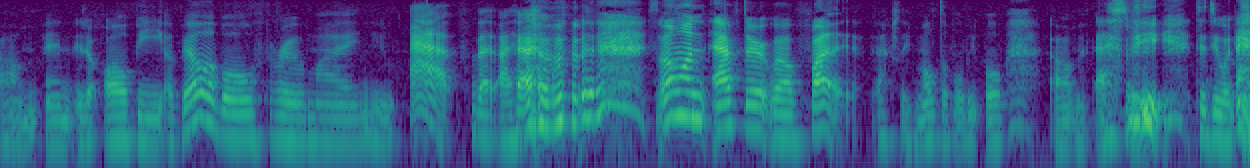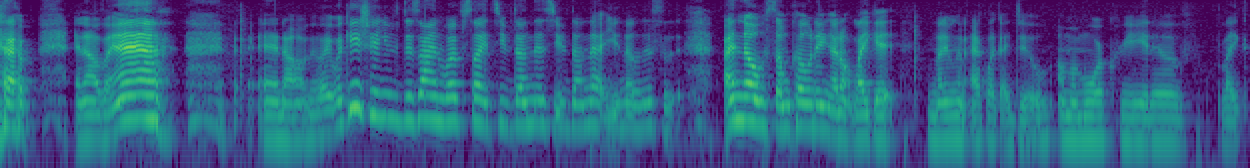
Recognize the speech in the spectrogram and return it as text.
um, and it'll all be available through my new app that I have. Someone after, well, five, actually multiple people um, asked me to do an app, and I was like, eh. And um, they're like, Wakisha, you've designed websites, you've done this, you've done that, you know this. I know some coding, I don't like it. I'm not even gonna act like I do. I'm a more creative, like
